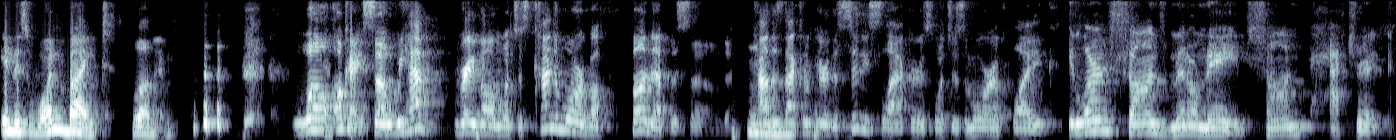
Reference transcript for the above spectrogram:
in this one bite, love him. Well, okay, so we have Rave On, which is kind of more of a fun episode. How does Mhm. that compare to City Slackers, which is more of like He learned Sean's middle name, Sean Patrick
